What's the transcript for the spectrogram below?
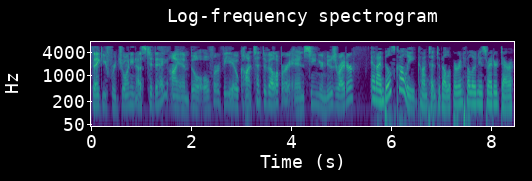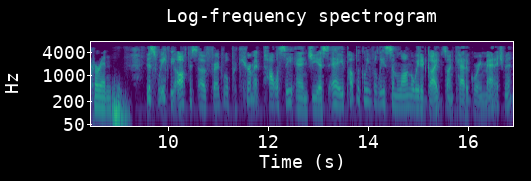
Thank you for joining us today. I am Bill Olver, VAO content developer and senior news writer. And I'm Bill's colleague, content developer and fellow news writer Dara Curran. This week, the Office of Federal Procurement Policy and GSA publicly released some long awaited guidance on category management.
